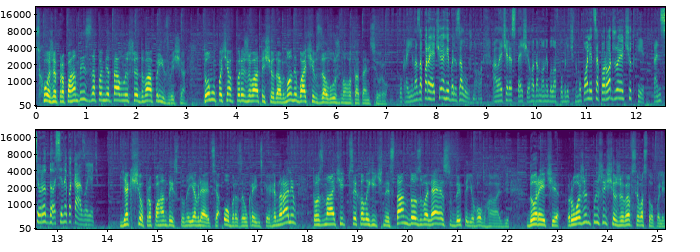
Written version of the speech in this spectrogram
Схоже, пропагандист запам'ятав лише два прізвища, тому почав переживати, що давно не бачив залужного та танцюру. Україна заперечує гибель залужного, але через те, що його давно не було в публічному полі, це породжує чутки. Танцюру досі не показують. Якщо пропагандисту не являються образи українських генералів, то значить психологічний стан дозволяє судити його в Гаазі. До речі, Рожин пише, що живе в Севастополі,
